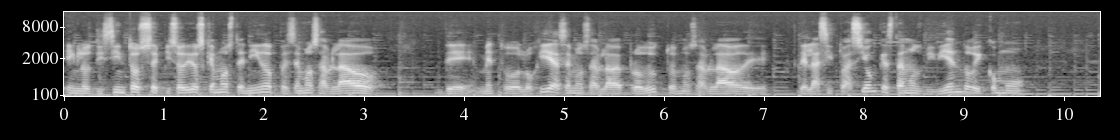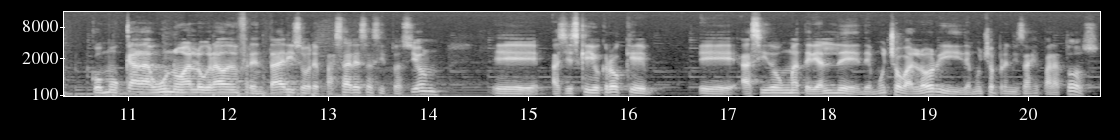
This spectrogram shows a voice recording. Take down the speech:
en los distintos episodios que hemos tenido, pues hemos hablado de metodologías, hemos hablado de producto, hemos hablado de, la situación que estamos viviendo y cómo, cómo, cada uno ha logrado enfrentar y sobrepasar esa situación. Eh, así es que yo creo que eh, ha sido un material de, de, mucho valor y de mucho aprendizaje para todos.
